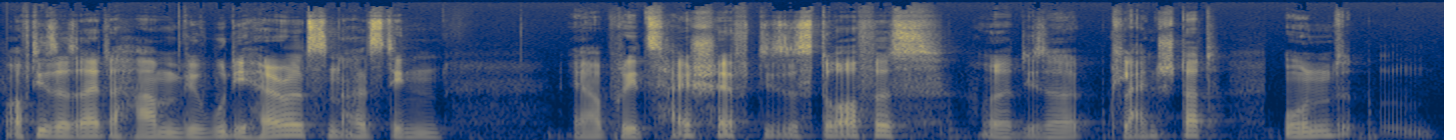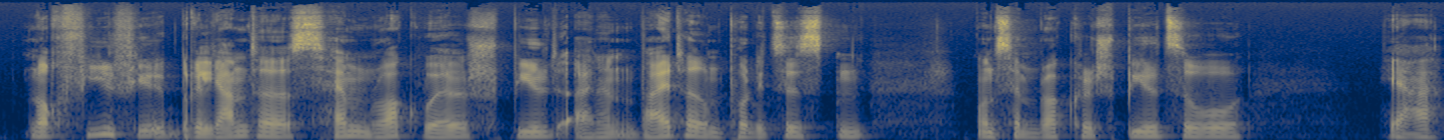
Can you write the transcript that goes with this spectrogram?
Auf dieser Seite haben wir Woody Harrelson als den ja, Polizeichef dieses Dorfes oder dieser Kleinstadt. Und noch viel, viel brillanter, Sam Rockwell spielt einen weiteren Polizisten. Und Sam Rockwell spielt so, ja,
